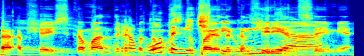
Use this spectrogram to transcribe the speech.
а, общаюсь с командами, потом Работа выступаю мечты на у меня.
